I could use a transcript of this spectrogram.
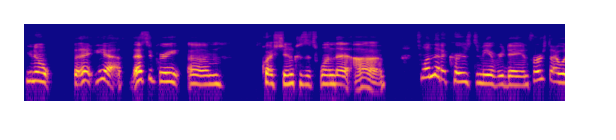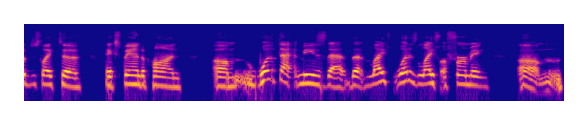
You know, but yeah, that's a great um, question because it's one that uh, it's one that occurs to me every day. And first, I would just like to expand upon um, what that means. That that life, what is life affirming um,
